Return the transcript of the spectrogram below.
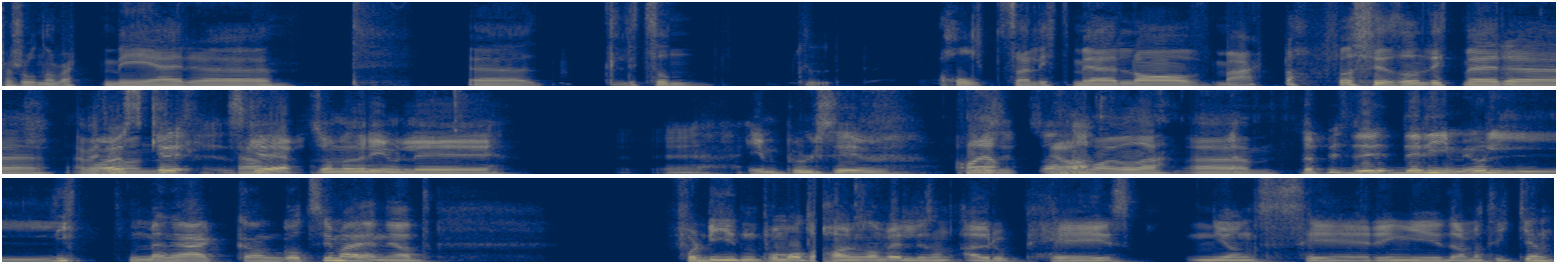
personen har vært mer uh, Litt sånn holdt seg litt mer lavmælt, da, for å si det sånn. Litt mer jeg vet, skrevet som en rimelig impulsiv. Ah, ja. Sånn, ja, det var jo det. Um... Det, det. det, rimer jo litt, men jeg kan godt si meg enig i at fordi den på en måte har en sånn veldig sånn europeisk nyansering i dramatikken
